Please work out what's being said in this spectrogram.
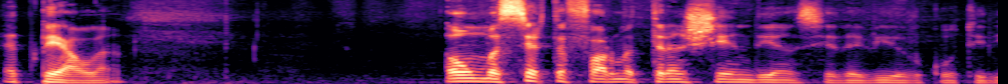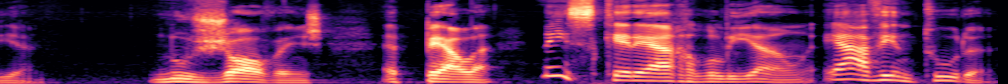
Apela a uma certa forma de transcendência da vida do cotidiano. Nos jovens apela nem sequer é à rebelião, é à aventura.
